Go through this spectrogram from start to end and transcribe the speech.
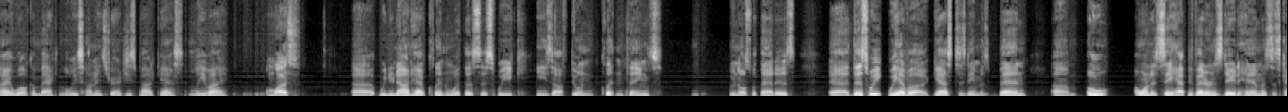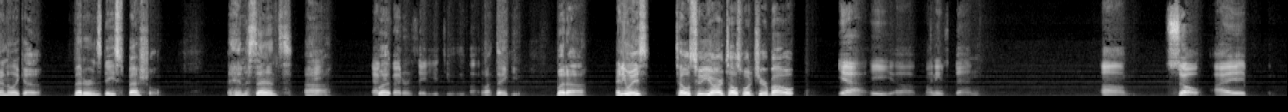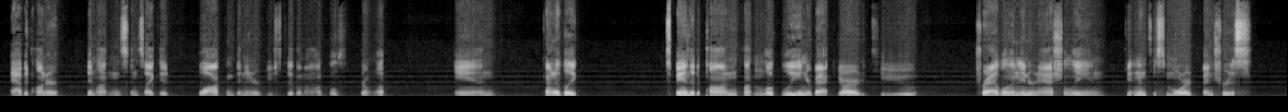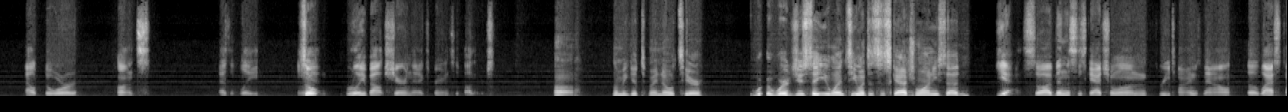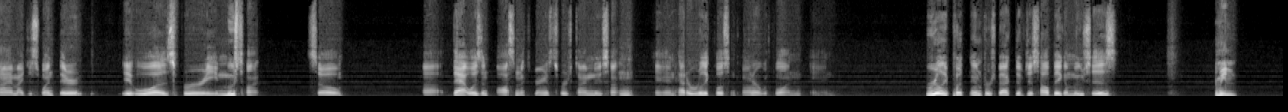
Hi, welcome back to the Luis Hunting Strategies podcast. I'm Levi. I'm Wes. Uh, we do not have Clinton with us this week. He's off doing Clinton things. Who knows what that is? Uh, this week we have a guest. His name is Ben. Um, oh, I wanted to say Happy Veterans Day to him. This is kind of like a Veterans Day special, in a sense. Uh, Happy But- Veterans Day to you too, Levi. oh, thank you. But uh, anyways, tell us who you are. Tell us what you're about. Yeah, hey, uh, my name's Ben. Um, so I avid hunter, been hunting since I could walk and been introduced to it by my uncles growing up, and kind of like expanded upon hunting locally in your backyard to traveling internationally and getting into some more adventurous outdoor hunts as of late. And So- really about sharing that experience with others. Uh, let me get to my notes here. Wh- where did you say you went to? You went to Saskatchewan. You said. Yeah, so I've been to Saskatchewan three times now. The last time I just went there, it was for a moose hunt. So uh, that was an awesome experience, first time moose hunting, and had a really close encounter with one, and really put in perspective just how big a moose is. I mean,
